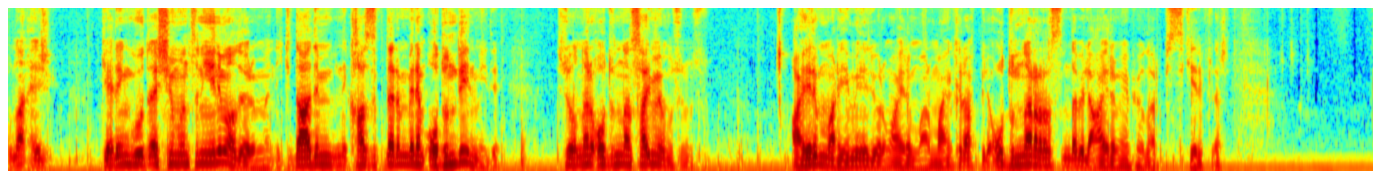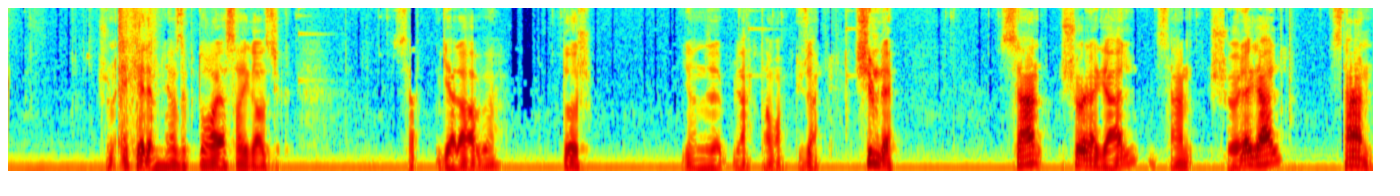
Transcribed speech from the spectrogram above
Ulan Getting Good Achievement'ını yeni mi alıyorum ben? İki daha demin kazdıklarım benim odun değil miydi? Siz onları odundan saymıyor musunuz? Ayrım var yemin ediyorum ayrım var. Minecraft bile odunlar arasında bile ayrım yapıyorlar pislik herifler. Şunu ekelim yazık doğaya saygı azıcık. Sen gel abi. Dur. Yanıca ya tamam güzel. Şimdi sen şöyle gel, sen şöyle gel, sen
